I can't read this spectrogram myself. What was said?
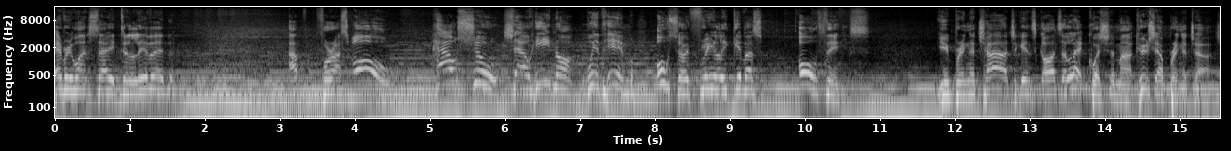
Everyone say, delivered up for us all. How shall, shall he not with him also freely give us all things? You bring a charge against God's elect, question mark. Who shall bring a charge?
